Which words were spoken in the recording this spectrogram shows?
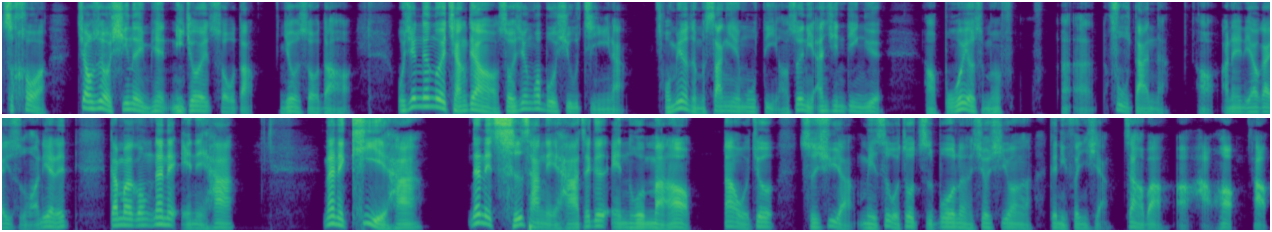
之后啊，教授有新的影片，你就会收到，你就会收到哈。我先跟各位强调哦，首先我不收钱啦，我没有什么商业目的啊，所以你安心订阅。啊，不会有什么呃呃负担的。好，安尼了解意思啊？你安尼感觉讲，咱的缘会合，咱的气会合，咱的磁场会合，这个缘分嘛哦，那我就持续啊，每次我做直播呢，就希望啊跟你分享，这样好不好啊？好哈，好。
